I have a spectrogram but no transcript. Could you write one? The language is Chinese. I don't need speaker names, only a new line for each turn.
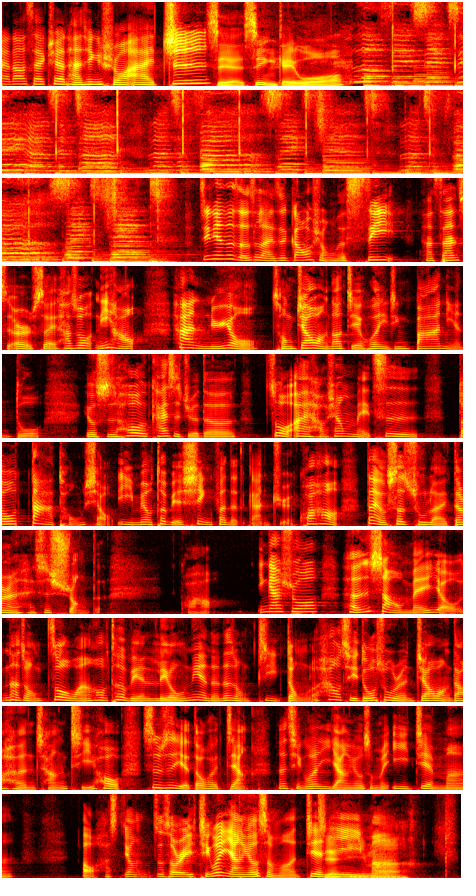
来到 Section 谈性说爱之
写信给我。
今天这则是来自高雄的 C，他三十二岁，他说：“你好，和女友从交往到结婚已经八年多，有时候开始觉得做爱好像每次都大同小异，没有特别兴奋的感觉。括号但有射出来，当然还是爽的。括号。”应该说很少没有那种做完后特别留念的那种悸动了。好奇多数人交往到很长期后，是不是也都会这样？那请问杨有什么意见吗？哦，用这 sorry，请问杨有什么建议吗？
